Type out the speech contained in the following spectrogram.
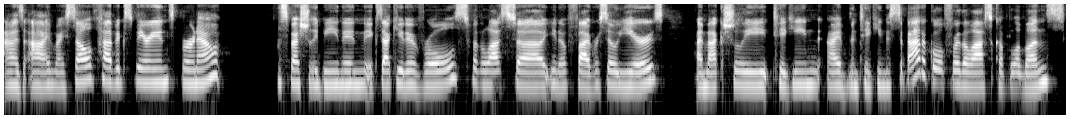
as I myself have experienced burnout, especially being in executive roles for the last uh, you know 5 or so years. I'm actually taking I've been taking a sabbatical for the last couple of months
